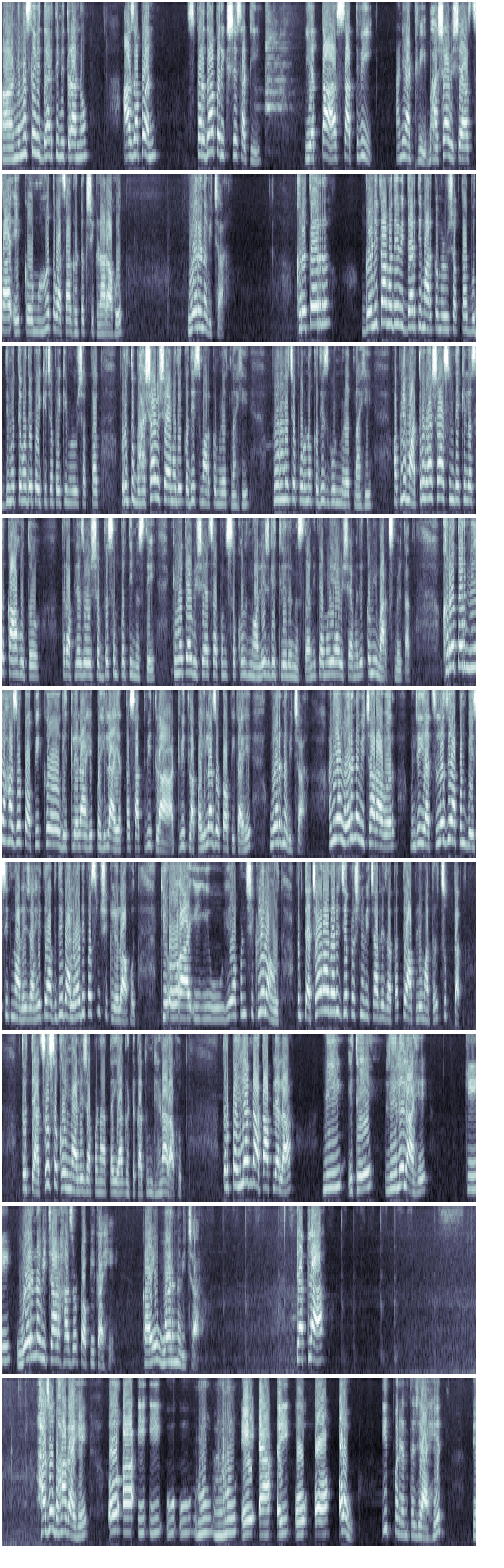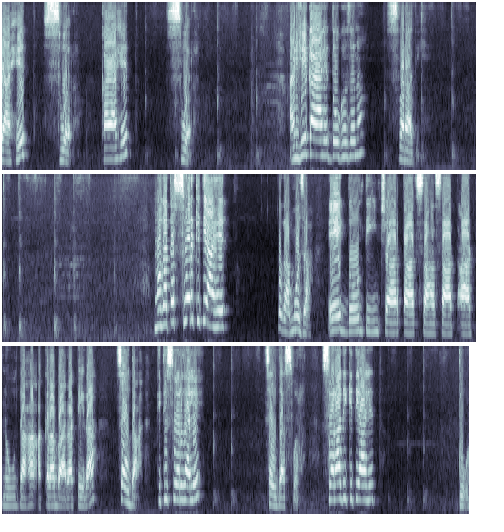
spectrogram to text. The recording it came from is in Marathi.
नमस्ते विद्यार्थी मित्रांनो. आज आपण स्पर्धा परीक्षेसाठी इयत्ता सातवी आणि आठवी भाषा विषयाचा एक महत्त्वाचा घटक शिकणार आहोत. वर्णविचार खर तर गणितामध्ये विद्यार्थी मार्क मिळू शकतात बुद्धिमत्तेमध्ये पैकीच्या पैकी मिळू शकतात परंतु भाषा विषयामध्ये कधीच मार्क मिळत नाही पूर्णच्या पूर्ण कधीच गुण मिळत नाही. आपली मातृभाषा असून देखील असं का होतं? तर आपल्याजवळ शब्दसंपत्ती नसते किंवा त्या विषयाचं आपण सखोल नॉलेज घेतलेलं नसतं आणि त्यामुळे या विषयामध्ये कमी मार्क्स मिळतात. खरं तर मी हा जो टॉपिक घेतलेला आहे पहिला इयत्ता सातवीतला आठवीतला पहिला जो टॉपिक आहे वर्णविचार आणि या वर्ण विचारावर म्हणजे यातलं जे आपण बेसिक नॉलेज आहे ते अगदी बालवाडीपासून शिकलेलो आहोत. की अ आ ई उ हे आपण शिकलेलो आहोत. पण त्याच्यावर आधारित जे प्रश्न विचारले जातात ते आपले मात्र चुकतात. तर त्याचं सखोल नॉलेज आपण आता या घटकातून घेणार आहोत. तर पहिल्यांदा आता आपल्याला मी इथे लिहिलेलं आहे की वर्ण विचार हा जो टॉपिक आहे काय वर्ण विचार. त्यातला हा जो भाग आहे अ आ इ ई उ उ रु लृ ए आ ऐ ओ औ इथपर्यंत जे आहेत ते आहेत स्वर. काय आहेत? स्वर. आणि हे काय आहेत दोघ जण? स्वरादी. मग आता स्वर किती आहेत? बघा मोजा. एक दोन तीन चार पाच सहा सात आठ नऊ दहा अकरा बारा तेरा चौदा. किती स्वर झाले? चौदा स्वर. स्वरादी किती आहेत? दोन.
